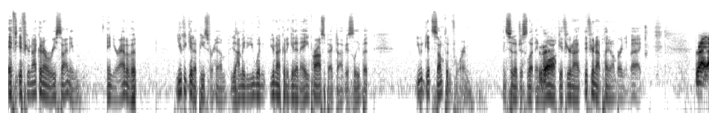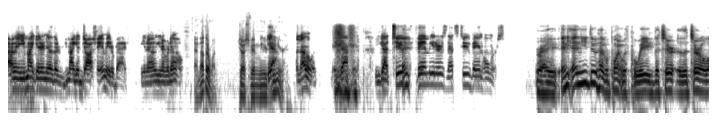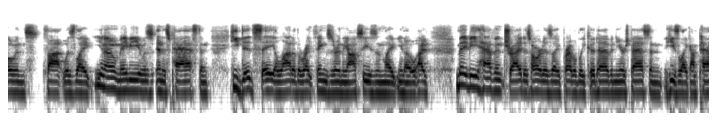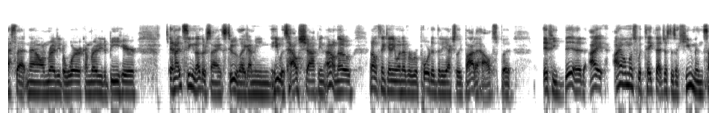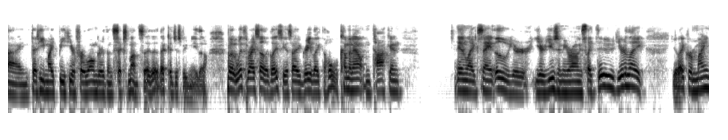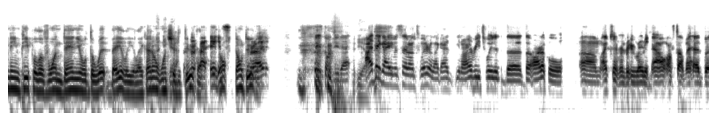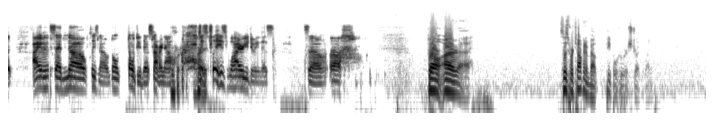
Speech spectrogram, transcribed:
if if you're not going to re-sign him and you're out of it, you could get a piece for him. I mean, you wouldn't. You're not going to get an A prospect, obviously, but you would get something for him. instead of just letting him Right. walk if you're not if you're not planning on bringing him back. Right. I mean, you might get another. You might get Josh VanMeter back. You know, you never know. Another one, Josh VanMeter Yeah. Jr. Another one. Exactly. you got two Van Meters. That's two Van Homers. Right, and and you do have a point with Puig. The Ter- the Terrell Owens thought was like, you know, maybe it was in his past, and he did say a lot of the right things during the offseason. Like, you know, I maybe haven't tried as hard as I probably could have in years past, and he's like, I'm past that now. I'm ready to work. I'm ready to be here. And I'd seen other signs too. Like, I mean, he was house shopping. I don't know. I don't think anyone ever reported that he actually bought a house, but if he did, I I almost would take that just as a human sign that he might be here for longer than six months. Uh, That, that could just be me though. But with Raisel Iglesias, I agree. Like the whole coming out and talking and like saying, "Oh, you're you're using me wrong." It's like, dude, you're like you're like reminding people of one Daniel DeWitt Bailey. Like I don't want you to do that. Right. Don't don't do that. Please don't do that. Yeah. I think I even said on Twitter, like I, you know, I retweeted the the article. Um, I can't remember who wrote it now off the top of my head, but I even said, no, please no, don't don't do this, not right now. Just please, why are you doing this? So, uh, Well, our uh, since we're talking about people who are struggling,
